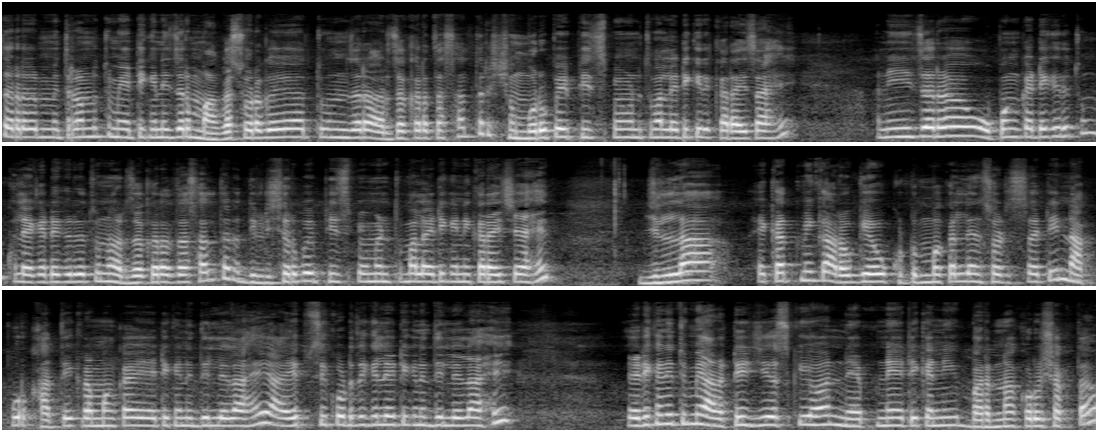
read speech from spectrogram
तर मित्रांनो तुम्ही या ठिकाणी जर मागासवर्गातून जर अर्ज करत असाल तर शंभर रुपये फीज पेमेंट तुम्हाला या ठिकाणी करायचं आहे. आणि जर ओपन कॅटेगरीतून खुल्या कॅटेगरीतून अर्ज करत असाल तर दीडशे रुपये फीज पेमेंट तुम्हाला या ठिकाणी करायचे आहेत. जिल्हा एकात्मिक आरोग्य व कुटुंब कल्याण सोसायटी नागपूर खाते क्रमांक या ठिकाणी दिलेला आहे. आय एफ सी कोड देखील या ठिकाणी दिलेला आहे. या ठिकाणी तुम्ही आर टी जी एस किंवा नेपने या ठिकाणी भरणा करू शकता.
